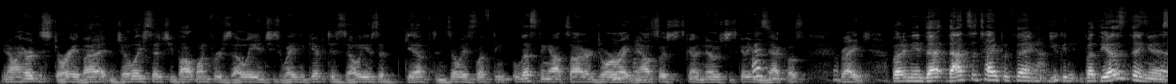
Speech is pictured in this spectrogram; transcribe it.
you know I heard the story about it, and Julie said she bought one for Zoe, and she's waiting to give it to Zoe as a gift, and Zoe's lifting listing outside her door right now, so she's going to know she's getting a necklace, right? But I mean that that's the type of thing Yeah. you can. But the other thing is,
